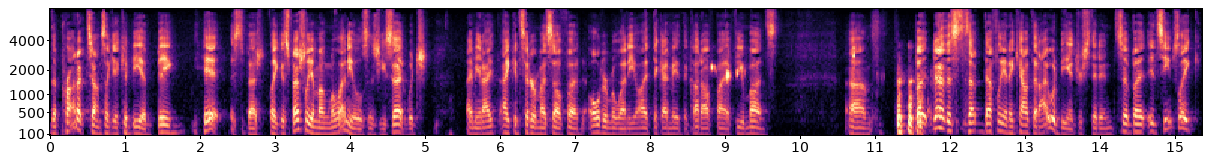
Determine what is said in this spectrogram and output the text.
the product sounds like it could be a big hit, especially like especially among millennials, as you said. Which, I mean, I, I consider myself an older millennial. I think I made the cutoff by a few months. Um, but no, this is definitely an account that I would be interested in. So, but it seems like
